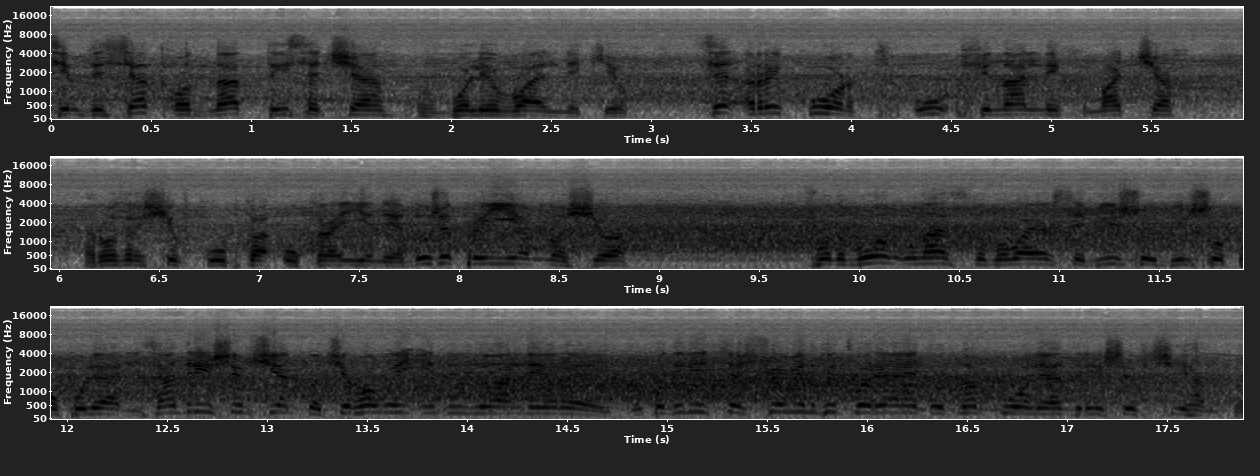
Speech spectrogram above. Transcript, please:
71 тисяча вболівальників. Це рекорд у фінальних матчах розіграшів Кубка України. Дуже приємно, що футбол у нас здобуває все більшу і більшу популярність. Андрій Шевченко, черговий індивідуальний рейд. Ну подивіться, що він витворяє тут на полі, Андрій Шевченко.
